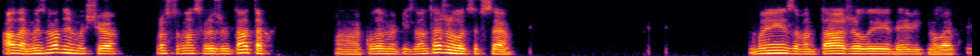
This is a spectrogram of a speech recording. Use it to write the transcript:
але ми згадуємо, що просто в нас в результатах, коли ми підвантажували це все, ми завантажили 9 молекул.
